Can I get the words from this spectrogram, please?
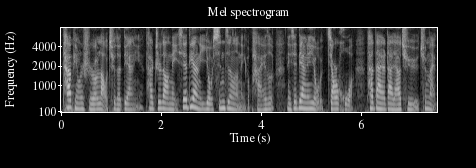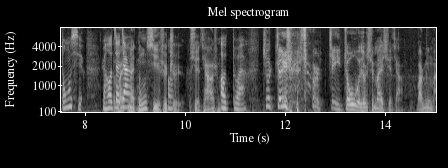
他平时老去的店里，他知道哪些店里又新进了哪个牌子，哪些店里有尖儿货，他带着大家去去买东西，然后再加上买买东西是指雪茄是吗？哦，对就真是 就是这一周我就去买雪茄，玩命买。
